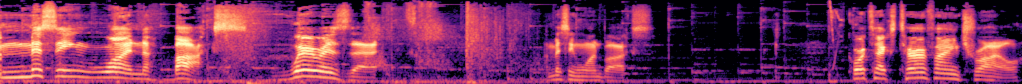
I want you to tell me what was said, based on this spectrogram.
Am missing one box. Where is that? I'm missing one box. Cortex Terrifying Trial.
